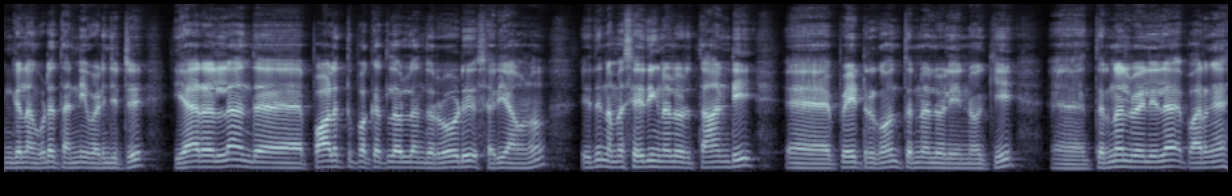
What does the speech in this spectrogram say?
இங்கெல்லாம் கூட தண்ணி வடிஞ்சிட்டு ஏறெல்லாம் அந்த பாலத்து பக்கத்தில் உள்ள அந்த ரோடு சரியாகணும். இது நம்ம செய்திங்கநல்லூர் தாண்டி போயிட்டுருக்கோம் திருநெல்வேலியை நோக்கி. திருநெல்வேலியில் பாருங்கள்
